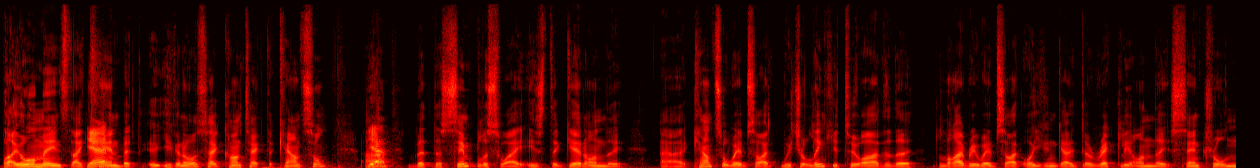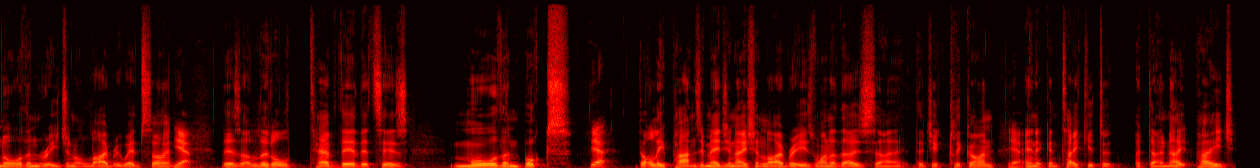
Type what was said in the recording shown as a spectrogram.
By all means, they Yeah. can, but you can also contact the council. Um, Yeah. But the simplest way is to get on the uh, council website, which will link you to either the library website or you can go directly on the Central Northern Regional Library website. Yeah. There's a little tab there that says More Than Books. Yeah. Dolly Parton's Imagination Library is one of those uh, that you click on, Yeah. and it can take you to a donate page,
